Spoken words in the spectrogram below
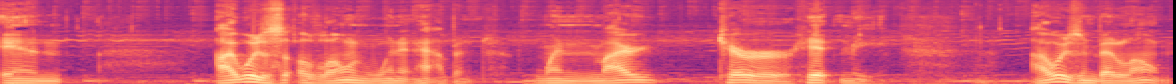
And I was alone when it happened. When my terror hit me, I was in bed alone.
